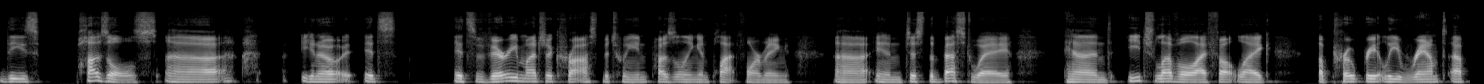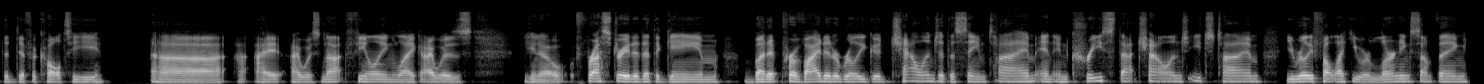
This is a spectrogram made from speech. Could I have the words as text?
these puzzles uh you know it's it's very much a cross between puzzling and platforming uh in just the best way and each level i felt like appropriately ramped up the difficulty uh i i was not feeling like i was you know frustrated at the game but it provided a really good challenge at the same time and increased that challenge each time. You really felt like you were learning something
